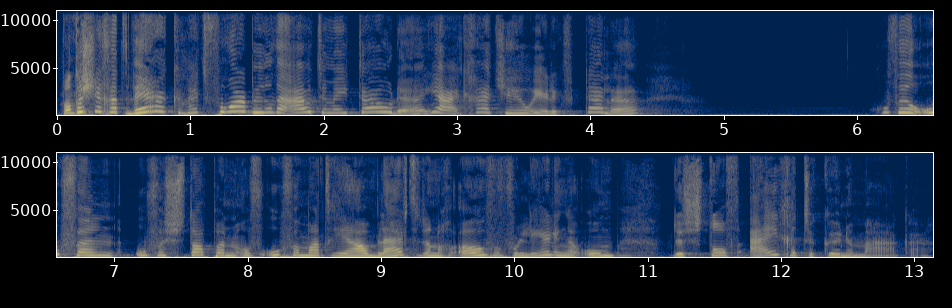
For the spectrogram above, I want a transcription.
Want als je gaat werken met voorbeelden uit de methode, ja, ik ga het je heel eerlijk vertellen, Hoeveel oefen, oefenstappen of oefenmateriaal blijft er dan nog over voor leerlingen om de stof eigen te kunnen maken?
